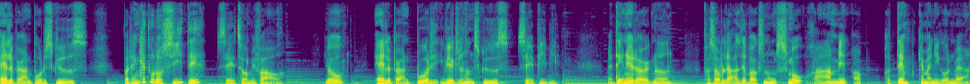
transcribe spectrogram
Alle børn burde skydes. Hvordan kan du dog sige det, sagde Tommy farvet. Jo, alle børn burde i virkeligheden skydes, sagde Pippi. Men det nytter jo ikke noget, for så vil der aldrig vokse nogle små, rare mænd op, og dem kan man ikke undvære.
